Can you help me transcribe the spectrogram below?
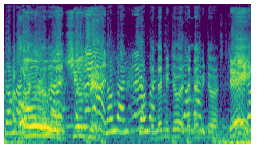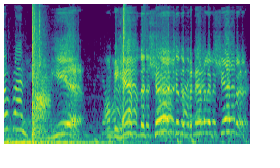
Don't I'm run. sorry, don't Charlie. run. children. Don't run. Don't They made me do it. They Don't made me do it. Today, Don't run. I'm here on behalf of the Church of the Benevolent Shepherd.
